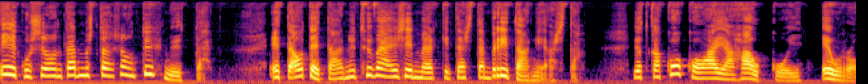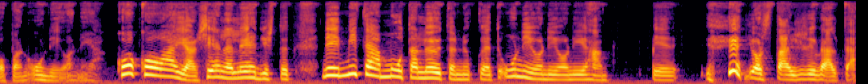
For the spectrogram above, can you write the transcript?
Ei, kun se on tämmöistä, se on tyhmyyttä. Että otetaan nyt hyvä esimerkki tästä Britanniasta, jotka koko ajan haukkui Euroopan unionia. Koko ajan siellä lehdistöt, ne ei mitään muuta löytänyt kuin, että unioni on ihan pe- jostain syvältä.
